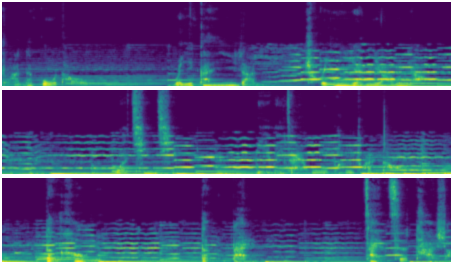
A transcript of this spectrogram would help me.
船的埠头，桅杆依然，炊烟袅袅。我轻轻依偎在乌篷船头，等候你，次踏上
